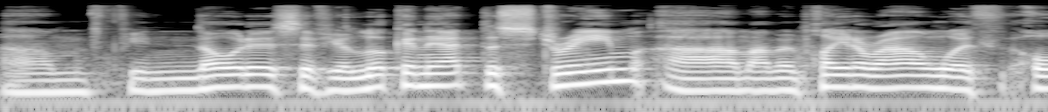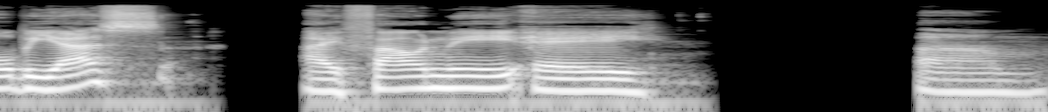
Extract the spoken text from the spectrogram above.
Um, if you notice, if you're looking at the stream, um, I've been playing around with OBS. I found me a um,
